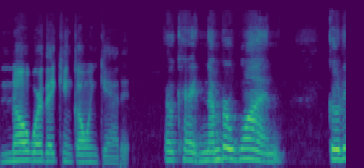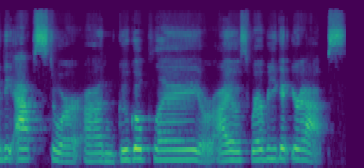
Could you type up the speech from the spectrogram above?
know where they can go and get it. Okay, number one go to the App Store on Google Play or iOS, wherever you get your apps,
